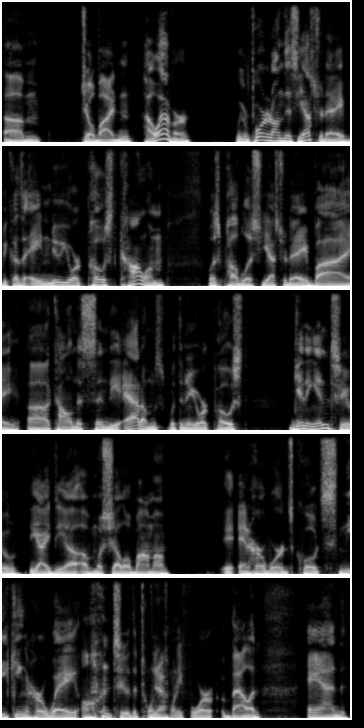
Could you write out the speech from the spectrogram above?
um, Joe Biden. However, we reported on this yesterday because a New York Post column was published yesterday by uh, columnist Cindy Adams with the New York Post, getting into the idea of Michelle Obama, in her words, quote, sneaking her way onto the 2024 ballot. And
